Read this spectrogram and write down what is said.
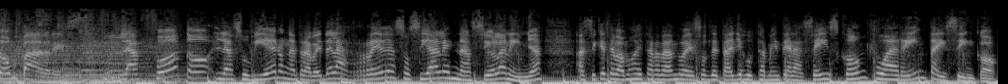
son padres. La foto la subieron a través de las redes sociales, nació la niña, así que te vamos a estar dando esos detalles justamente a las 6.45.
